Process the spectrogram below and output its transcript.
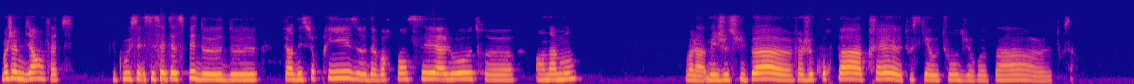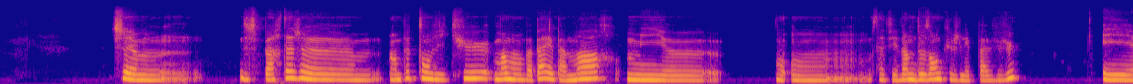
moi j'aime bien en fait. Du coup, c'est cet aspect de, de, faire des surprises, d'avoir pensé à l'autre euh, en amont. Voilà, mais je suis pas, euh, enfin, je cours pas après tout ce qu'il y a autour du repas, tout ça. Je, partage un peu de ton vécu. Moi, mon papa n'est pas mort, mais ça fait 22 ans que je ne l'ai pas vu. Et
